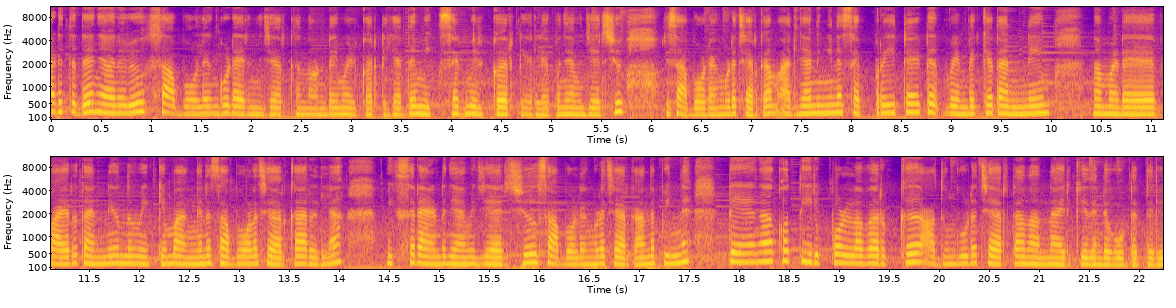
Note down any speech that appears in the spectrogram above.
അടുത്തത് ഞാനൊരു സബോളയും കൂടെ അരിഞ്ഞ് ചേർക്കുന്നുണ്ട്. ഈ മെഴുക്കുരട്ടിക്കകത്ത് മിക്സഡ് മെഴുക്കുവരട്ടി അല്ലേ അപ്പോൾ ഞാൻ വിചാരിച്ചു ഒരു സബോളയും കൂടെ ചേർക്കാം. അത് ഞാനിങ്ങനെ സെപ്പറേറ്റ് ആയിട്ട് വെണ്ടയ്ക്ക തന്നെയും നമ്മുടെ പയർ തന്നെയൊന്നും വെക്കുമ്പോൾ അങ്ങനെ സബോള ചേർക്കാറില്ല. മിക്സഡ് ആയതുകൊണ്ട് ഞാൻ വിചാരിച്ചു സബോളയും കൂടെ ചേർക്കാമെന്ന് പിന്നെ തേങ്ങാക്കൊത്തിരിപ്പുള്ളവർക്ക് അതും കൂടെ ചേർത്താൽ നന്നായിരിക്കും ഇതിന്റെ കൂട്ടത്തിൽ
